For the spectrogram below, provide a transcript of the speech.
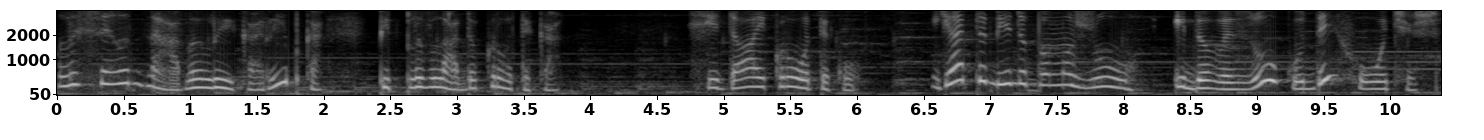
Лише одна велика рибка підпливла до кротика. Сідай, кротику, я тобі допоможу і довезу куди хочеш.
